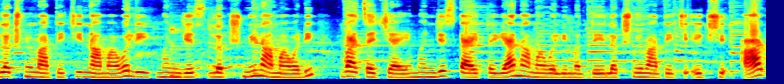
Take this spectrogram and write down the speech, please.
लक्ष्मी मातेची नामावली म्हणजेच लक्ष्मी नामावली वाचायची आहे. म्हणजेच काय? तर या नामावलीमध्ये लक्ष्मी मातेचे एकशे आठ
